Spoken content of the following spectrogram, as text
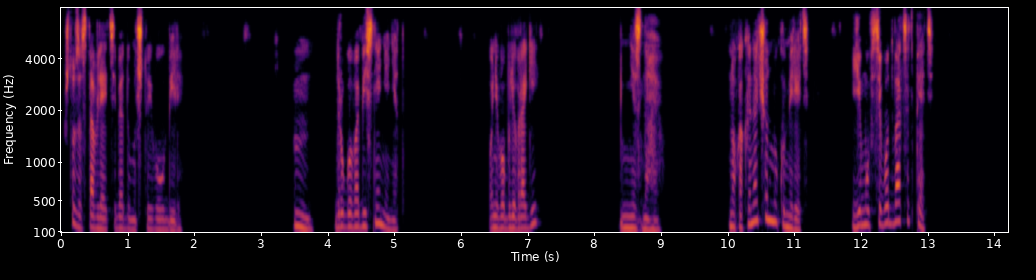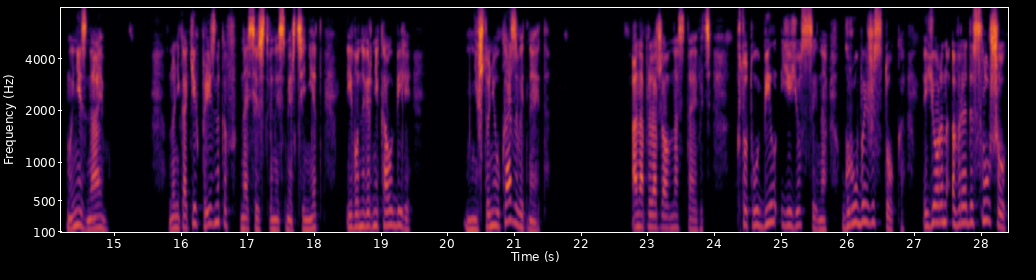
Что заставляет тебя думать, что его убили?» «М другого объяснения нет. У него были враги?» «Не знаю. Но как иначе он мог умереть? Ему всего двадцать пять». Мы не знаем. Но никаких признаков насильственной смерти нет. Его наверняка убили. Ничто не указывает на это. Она продолжала настаивать. Кто-то убил ее сына. Грубо и жестоко. Йоран Вреде слушал,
